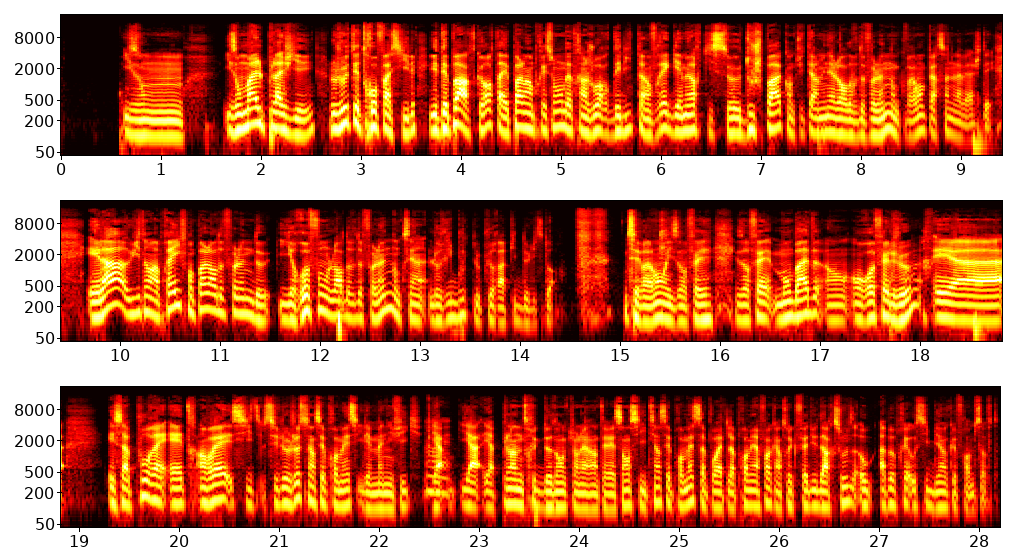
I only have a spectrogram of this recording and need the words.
Ils ont, ils ont mal plagié. Le jeu était trop facile. Il était pas hardcore. T'avais pas l'impression d'être un joueur d'élite, un vrai gamer qui se douche pas quand tu terminais Lord of the Fallen. Donc vraiment personne l'avait acheté. Et là, 8 ans après, ils font pas Lord of the Fallen 2. Ils refont Lord of the Fallen. Donc c'est le reboot le plus rapide de l'histoire. c'est vraiment, ils ont fait, ils ont fait mon bad. On, on refait le jeu. Et euh, et ça pourrait être, en vrai, si, si le jeu tient ses promesses, il est magnifique. Il y, a, y a- il y a plein de trucs dedans qui ont l'air intéressants. S'il tient ses promesses, ça pourrait être la première fois qu'un truc fait du Dark Souls au- à peu près aussi bien que FromSoft.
